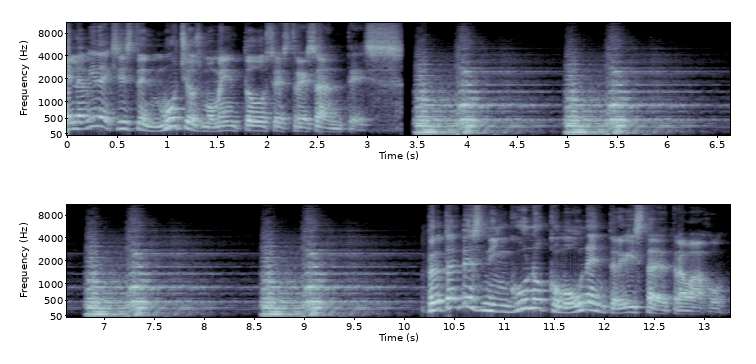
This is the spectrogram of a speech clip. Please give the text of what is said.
En la vida existen muchos momentos estresantes. Pero tal vez ninguno como una entrevista de trabajo,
